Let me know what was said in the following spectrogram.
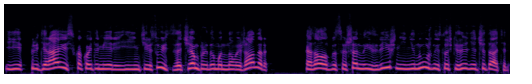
и придираюсь в какой-то мере и интересуюсь, зачем придуман новый жанр, казалось бы, совершенно излишний ненужный с точки зрения читателя.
